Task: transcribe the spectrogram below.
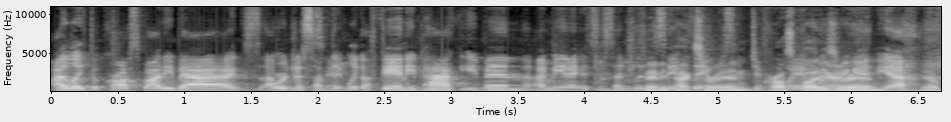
I like the crossbody bags or just something Same. like a fanny pack even. I mean, it's mm-hmm. essentially Fanny the same packs thing. are just a in. different Crossbodies are wearing it. in. Yeah. Yep.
